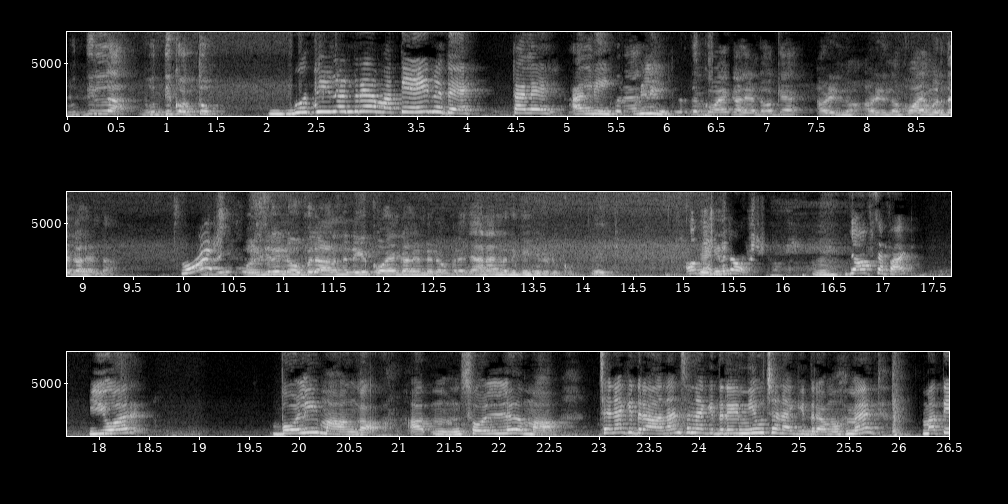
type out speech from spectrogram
ಬುದ್ಧಿ ಇಲ್ಲ ಬುದ್ಧಿ ಕೊತ್ತು ಬುದ್ಧಿ ಇಲ್ಲಂದ್ರೆ ಮತ್ತೆ ಏನಿದೆ ತಲೆ ಅಲ್ಲಿ ಇಲ್ಲಿ വെറുതെ കോയം കളയണ്ട ഓക്കെ അവിടെ ഇരുന്നോ അവിടെ ഇരുന്നോ കോയം വെറുതെ കളയണ്ട What? ഒറിജിനൽ നോഫൽ ആണെന്നുണ്ടെങ്കിൽ കോയം കളയണ്ട നോഫല ഞാൻ അന്നത് കഴിഞ്ഞിട്ട് എടുക്കും weight Okay, so, jokes apart, your ಬೋಳಿ ಮಾಂಗ ಸೊಲ್ಲಮ ಚೆನ್ನಾಗಿದ್ರಾ ನಾನ್ ಚೆನ್ನಾಗಿದ್ರೆ ನೀವು ಚೆನ್ನಾಗಿದ್ರಾ ಮೊಹಮ್ಮದ್ ಮತ್ತೆ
